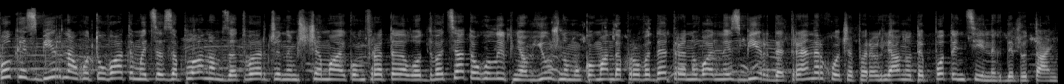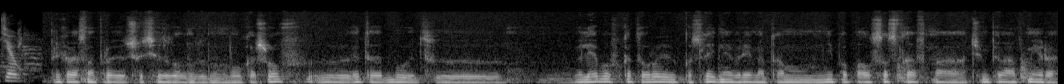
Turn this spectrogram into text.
Поки збірна готуватиметься за планом, затвердженим ще Майком Фрателло, 20 липня в Южному команда проведе тренувальний збір, де тренер хоче переглянути потенційних дебютантів. Прекрасно проведший сезон Лукашов. Э, Это будет э, Глебов, который в последнее время там не попал в состав на чемпионат мира.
